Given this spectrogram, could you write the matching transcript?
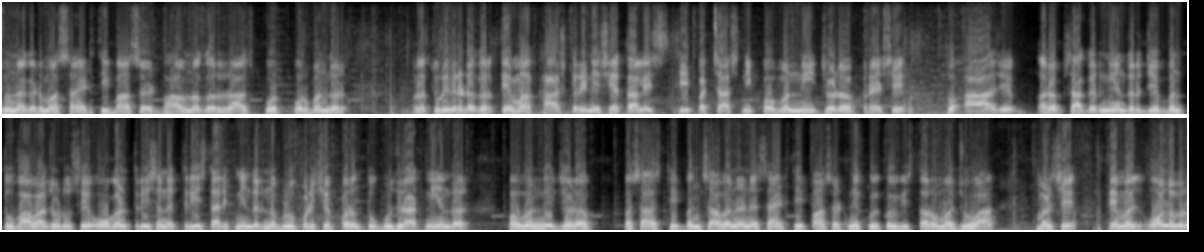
જુનાગઢમાં સાહીઠથી બાસઠ, ભાવનગર, રાજકોટ, પોરબંદર સુરેન્દ્રનગર, તેમાં ખાસ કરીને છેતાલીસથી પચાસની પવનની ઝડપ રહેશે. તો આ જે અરબ સાગરની અંદર જે બનતું વાવાઝોડું છે, ઓગણત્રીસ અને ત્રીસ તારીખની અંદર નબળું પડશે, પરંતુ ગુજરાતની અંદર પવનની ઝડપ પચાસથી પંચાવન અને સાઠથી પાસઠની કોઈ કોઈ વિસ્તારોમાં જોવા મળશે. તેમજ ઓલ ઓવર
